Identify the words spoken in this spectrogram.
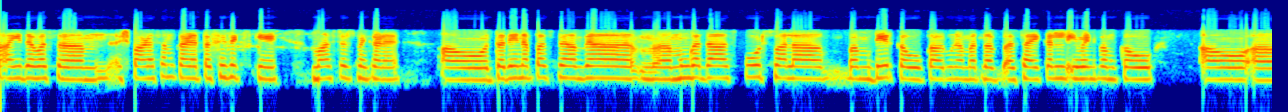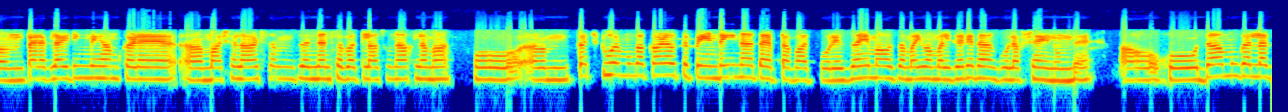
اې د وس شپاړسم کړه په فزکس کې ماسترز مې کړه او تر دې نه پس بیا بیا مونږه دا سپورتس والا بم ډیر کوو کارونه مطلب سایکل ایونت بم کوو او پیراګلایډینګ مې هم کړه مارشل آرټس هم نن سبا کلاسونه اخلم او کچ ټور مونږه کړو ته پینډې نه ته ابتاباد پورې زایم او زمایو عملګری دا ګلف شای نوم ده او خو دا مونږه لګ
